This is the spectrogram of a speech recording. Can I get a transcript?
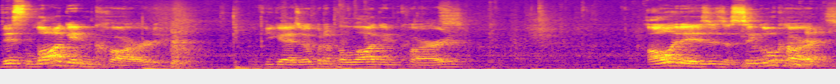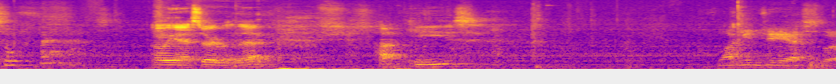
This login card, if you guys open up the login card, all it is is a single card. That's so fast. Oh yeah, sorry about that. Hotkeys. Login JS though.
